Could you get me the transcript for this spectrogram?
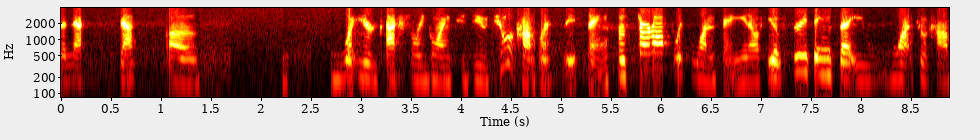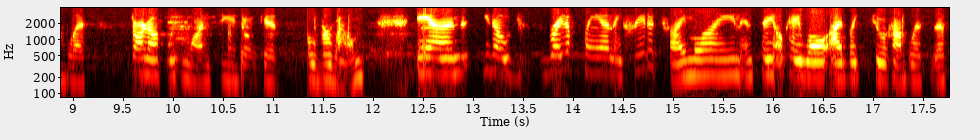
the next steps of what you're actually going to do to accomplish these things. So start off with one thing. You know, if you have three things that you want to accomplish, start off with one so you don't get overwhelmed. And, you know, write a plan and create a timeline and say, okay, well, I'd like to accomplish this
